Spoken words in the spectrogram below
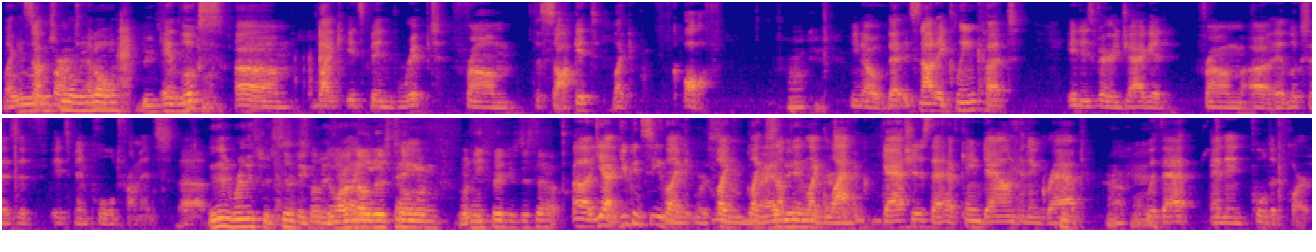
Like, it's not which one burnt we at all. rolling? These It ones? looks um, like it's been ripped from the socket, like off. Okay. You know that it's not a clean cut. It is very jagged. From uh, it looks as if it's been pulled from its. Uh, It is really specific. So but do is I there, know this too anything- when he figures this out? uh, yeah, you can see like Like, or like some like something grabbing like or- la- gashes that have came down and then grabbed Okay. with that and then pulled it apart.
